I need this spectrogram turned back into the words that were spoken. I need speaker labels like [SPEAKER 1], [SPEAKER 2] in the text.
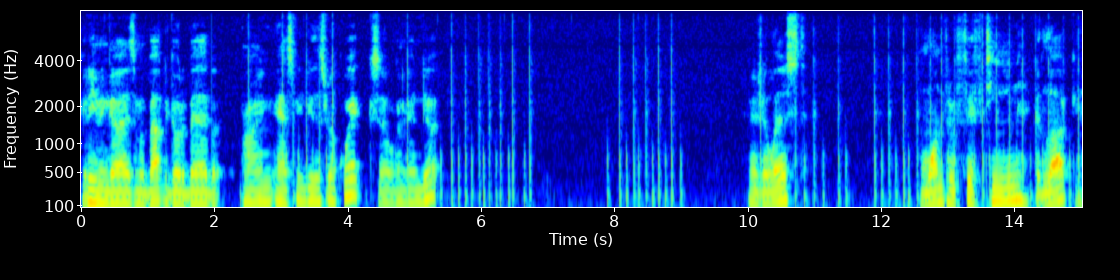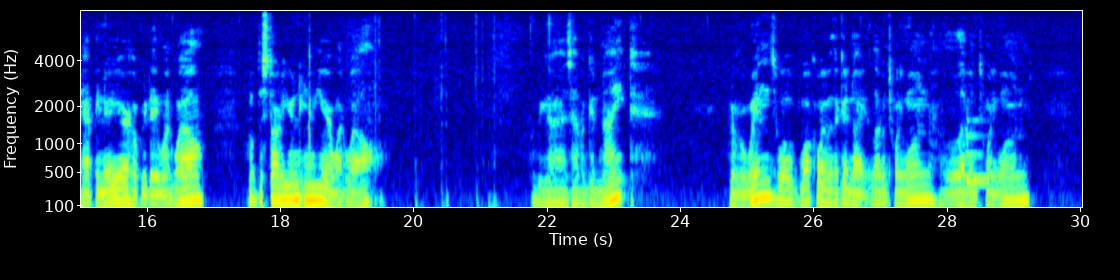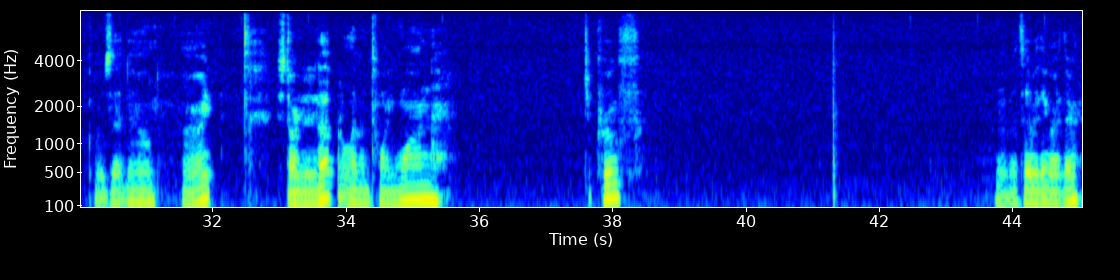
[SPEAKER 1] Good evening, guys. I'm about to go to bed, but Bryan asked me to do this real quick, so we're going to go ahead and do it. Here's your list 1 through 15. Good luck. Happy New Year. Hope your day went well. Hope the start of your new year went well. Hope you guys have a good night. Whoever wins will walk away with a good night. 1121, 1121. Close that down. All right. Started it up at 1121. To proof. that's everything right there.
